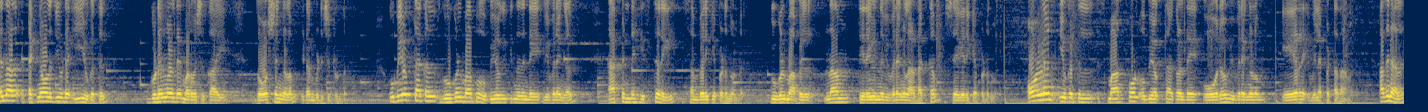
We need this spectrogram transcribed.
എന്നാൽ ടെക്നോളജിയുടെ ഈ യുഗത്തിൽ ഗുണങ്ങളുടെ മറുവശത്തായി ദോഷങ്ങളും ഇടം പിടിച്ചിട്ടുണ്ട്. ഉപയോക്താക്കൾ ഗൂഗിൾ മാപ്പ് ഉപയോഗിക്കുന്നതിന്റെ വിവരങ്ങൾ ആപ്പിന്റെ ഹിസ്റ്ററിയിൽ സംഭരിക്കപ്പെടുന്നുണ്ട്. ഗൂഗിൾ മാപ്പിൽ നാം തിരയുന്ന വിവരങ്ങൾ അടക്കം ശേഖരിക്കപ്പെടുന്നു. ഓൺലൈൻ യുഗത്തിൽ സ്മാർട്ട് ഫോൺ ഉപയോക്താക്കളുടെ ഓരോ വിവരങ്ങളും ഏറെ വിലപ്പെട്ടതാണ്. അതിനാൽ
